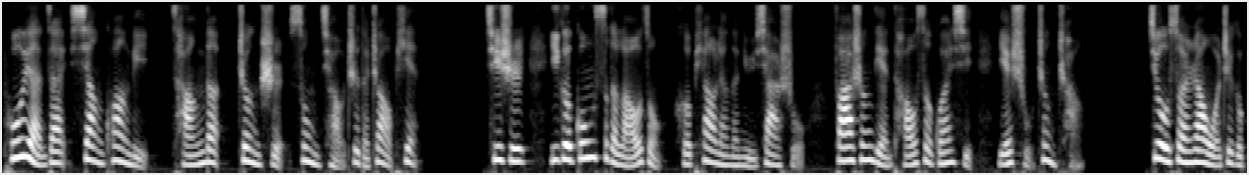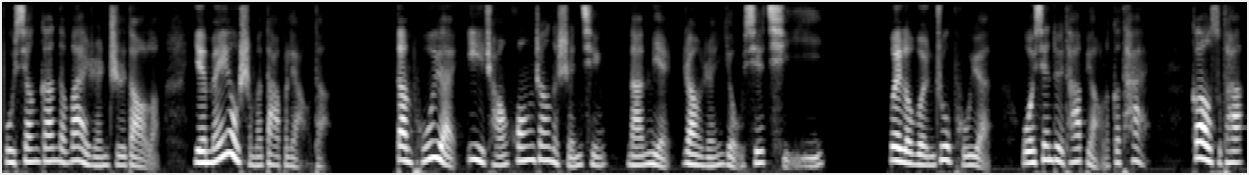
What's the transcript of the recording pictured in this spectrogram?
蒲远在相框里藏的正是宋巧稚的照片。其实，一个公司的老总和漂亮的女下属发生点桃色关系也属正常，就算让我这个不相干的外人知道了，也没有什么大不了的。但蒲远异常慌张的神情，难免让人有些起疑。为了稳住蒲远。我先对他表了个态，告诉他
